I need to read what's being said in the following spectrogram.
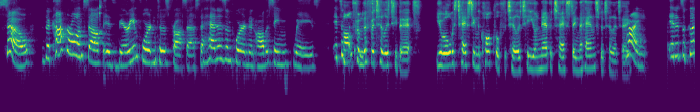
So the cockerel himself is very important to this process. The hen is important in all the same ways. It's Apart from the fertility bit, you're always testing the cockerel fertility. You're never testing the hen's fertility. Right. It's a good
